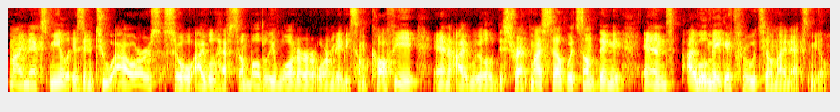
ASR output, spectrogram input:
my next meal is in two hours, so I will have some bubbly water or maybe some coffee, and I will distract myself with something, and I will make it through till my next meal.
